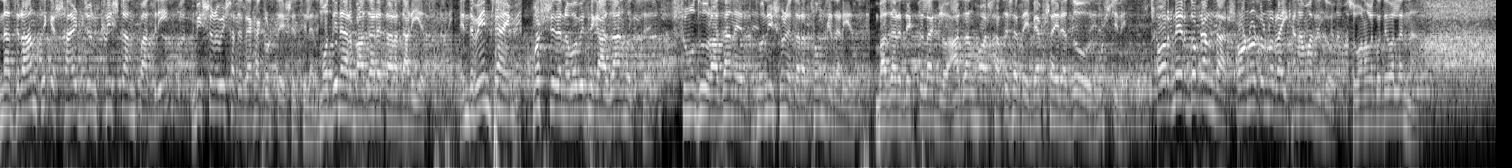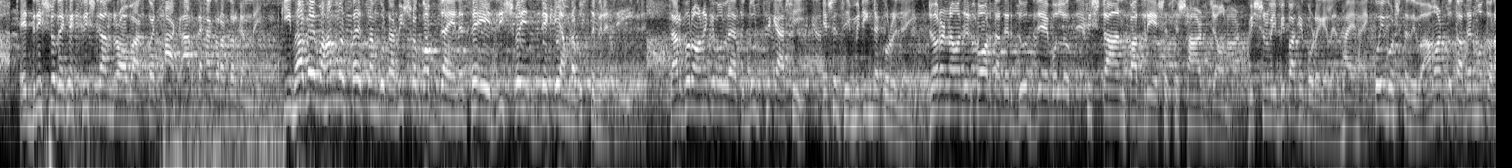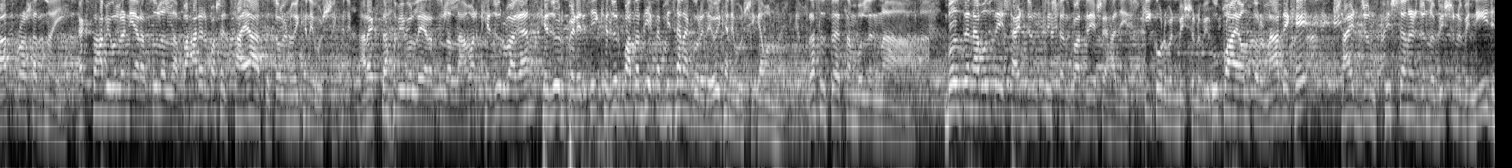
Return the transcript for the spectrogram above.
Najran থেকে ষাট জন খ্রিস্টান পাদ্রী বিশ্বনবীর সাথে দেখা করতে এসেছিলেন। মদিনার বাজারে তারা দাঁড়িয়েছে। ইন দ্য মেন টাইম মসজিদে নববী থেকে আজান হচ্ছে। সুমধুর আজানের ধ্বনি শুনে তারা থমকে দাঁড়িয়েছে। বাজারে দেখতে লাগল আজান হওয়ার সাথে সাথে ব্যবসায়ীরা দৌড়, মসজিদে। স্বর্ণের দোকানদার স্বর্ণ টর্ণ রাইখা নামাজে দৌড়। সুবহানাল্লাহ করতে পারলেন না। এই দৃশ্য দেখে খ্রিস্টানরা অবাক। কয়, থাক, আর দেখা করার দরকার নাই। কীভাবে মোহাম্মদ সাহা ইসলাম গোটা বিশ্ব কবজায় এনেছে, এই দৃশ্যই দেখে আমরা বুঝতে পেরেছি। তারপর অনেকে বলল, এত দূর থেকে আসি, এসেছি, মিটিংটা করে যাই। জোহরের নামাজের পর তাদের দুধ যেয়ে বলল, খ্রিস্টান পাদ্রী এসেছে ষাট জন। বিশ্বনবী বিপাকে পড়ে গেলেন। হায় হায়, কই বসতে দিব? আমার তো তাদের মতো রাজপ্রাসাদ নাই। এক সাহাবি বললেন, ইয়া রাসূলুল্লাহ, পাহাড়ের পাশে ছায়া আছে, চলেন ওইখানে বসি। আর এক সাহাবি বললে, ইয়া রাসূলুল্লাহ, আমার খেজুর বাগান, খেজুর পেড়েছি, খেজুর পাতা দিয়ে একটা বিছানা করে দে, ওইখানে বসি, কেমন হয়? রাসূল ওয়াসাল্লাম বললেন, না। বলতে না বলতে এই ষাট জন খ্রিস্টান পাদ্রী এসে হাজির। কি করবেন বিশ্বনবী? উপায় অন্তর না দেখে ষাট জন খ্রিস্টানের জন্য বিশ্বনবী নিজ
